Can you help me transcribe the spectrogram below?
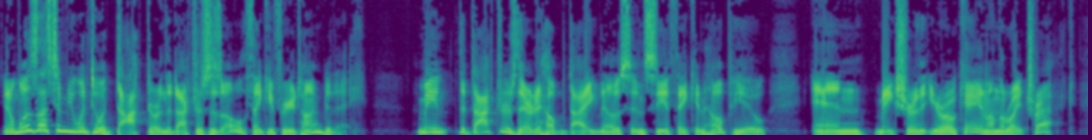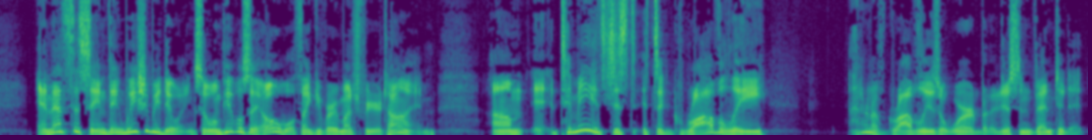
You know, when's the last time you went to a doctor and the doctor says, oh, thank you for your time today? I mean, the doctor is there to help diagnose and see if they can help you and make sure that you're okay and on the right track. And that's the same thing we should be doing. So when people say, "Oh, well, thank you very much for your time," um, it, to me, it's just it's a grovelly. I don't know if grovelly is a word, but I just invented it.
